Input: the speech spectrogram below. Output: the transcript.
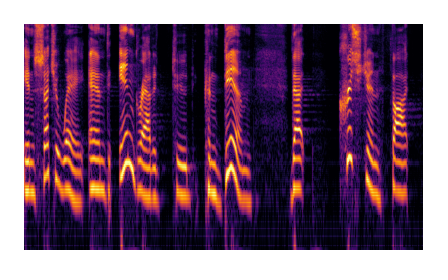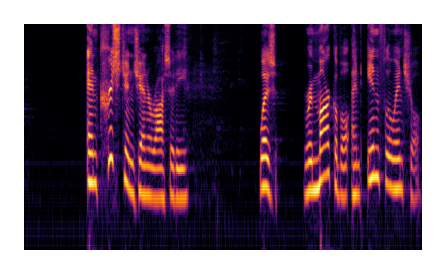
in such a way and ingratitude condemned that Christian thought and Christian generosity was remarkable and influential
